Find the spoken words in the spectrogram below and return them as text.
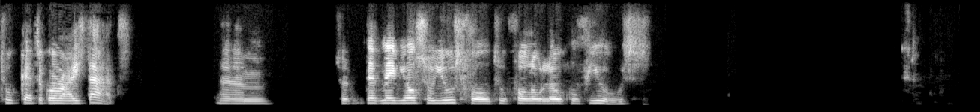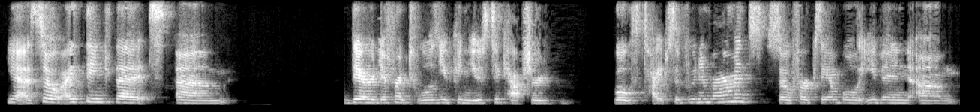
to categorize that. Um, so that may be also useful to follow local views. Yeah, so I think that um, there are different tools you can use to capture both types of food environments. So for example, even um,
